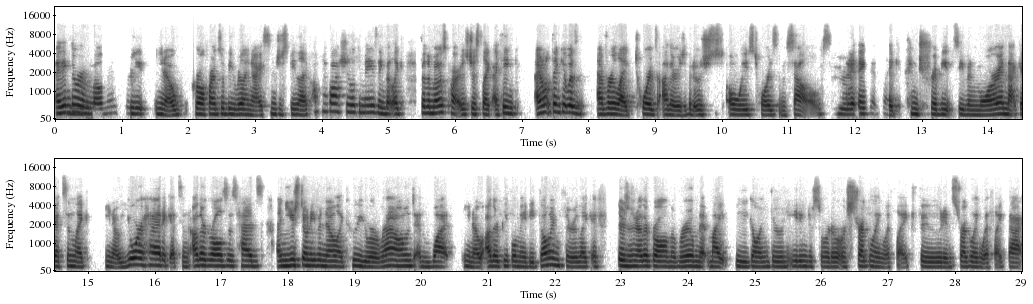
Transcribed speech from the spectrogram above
I think there were mm-hmm. moments where you, you know, girlfriends would be really nice and just be like, oh my gosh, you look amazing. But like for the most part, it's just like, I think I don't think it was ever like towards others, but it was just always towards themselves. Mm-hmm. And I think it like contributes even more and that gets in like, you know, your head, it gets in other girls' heads, and you just don't even know like who you're around and what, you know, other people may be going through. Like if there's another girl in the room that might be going through an eating disorder or struggling with like food and struggling with like that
